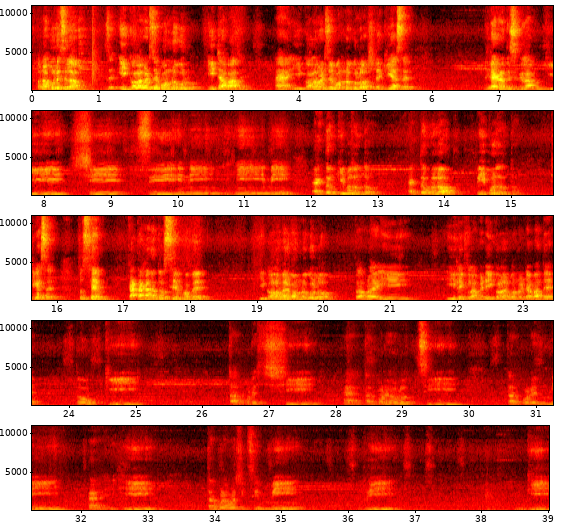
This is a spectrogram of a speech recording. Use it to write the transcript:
তো আমরা বলেছিলাম যে ই কলামের যে বর্ণগুলো, ইটা বাদে হ্যাঁ ই কলামের যে বর্ণগুলো, সেটা কি আছে? হিরাগানাতে শিখলাম কি সি সি, নি, হি, মি, একদম কি পর্যন্ত? একদম হলো পি পর্যন্ত। ঠিক আছে? তো সেম কাটাকানা তো সেম হবে। ই কলমের বর্ণগুলো, তো আমরা ই ই লিখলাম, এটা ই কলমের বর্ণ, এটা বাদে। তো কি, তারপরে সি হ্যাঁ তারপরে হলো চি, তারপরে নি হ্যাঁ হি তারপরে আমরা শিখছি মি, রি, গি,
